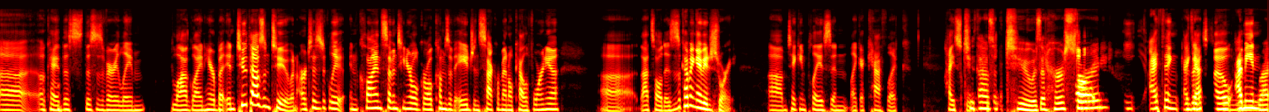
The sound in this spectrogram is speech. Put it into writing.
uh okay, this this is a very lame blog line here, but in 2002, an artistically inclined 17-year-old girl comes of age in Sacramento, California. Uh that's all it is. It's a coming of age story. Um taking place in like a Catholic high school. 2002. Is it her story? I think I Is it guess so. I mean, Gre-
